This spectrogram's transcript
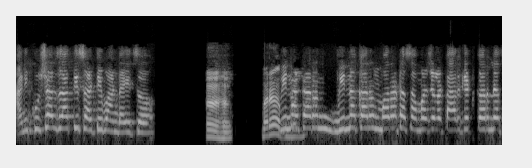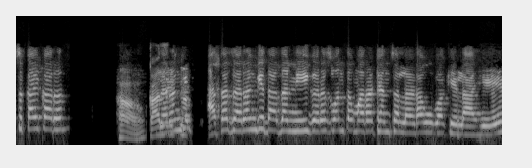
आणि खुशाल जातीसाठी भांडायचं. बरं विनाकारण विनाकारण मराठा समाजाला टार्गेट करण्याचं काय कारण? हा काल एक- जरांगे आता जरांगे दादांनी गरजवंत मराठ्यांचा लढा उभा केला आहे.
